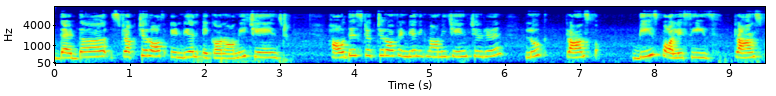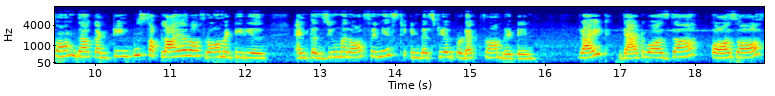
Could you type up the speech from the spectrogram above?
that the structure of indian economy changed. How the structure of indian economy changed children? Look trans these policies transformed the country into supplier of raw material and consumer of finished industrial product from britain right? That was the cause of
